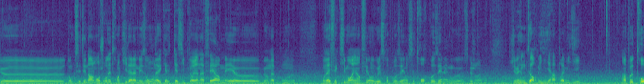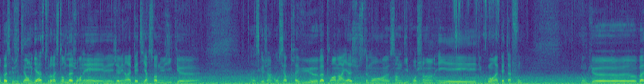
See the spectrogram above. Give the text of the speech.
Euh, donc c'était normalement journée tranquille à la maison, on n'avait quasi plus rien à faire, mais, mais on, a, effectivement rien fait, on voulait se reposer, on s'est trop reposé même, parce que j'ai même dormi hier après-midi. Un peu de trop parce que j'étais dans le gaz tout le restant de la journée et j'avais une répète hier soir de musique parce que j'ai un concert prévu euh, bah, pour un mariage justement euh, samedi prochain et du coup on répète à fond. Donc euh, bah,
